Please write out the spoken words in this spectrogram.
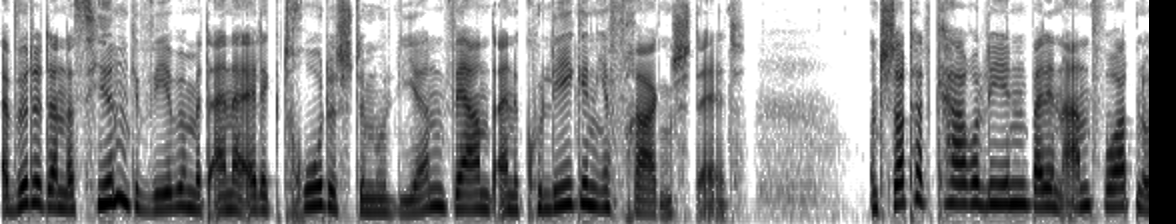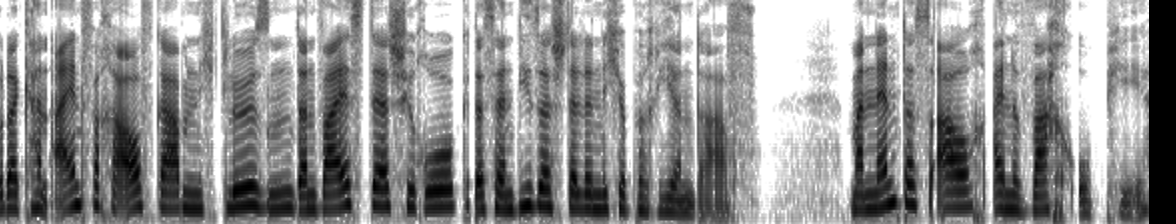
Er würde dann das Hirngewebe mit einer Elektrode stimulieren, während eine Kollegin ihr Fragen stellt. Und stottert Caroline bei den Antworten oder kann einfache Aufgaben nicht lösen, dann weiß der Chirurg, dass er an dieser Stelle nicht operieren darf. Man nennt das auch eine Wach-OP.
